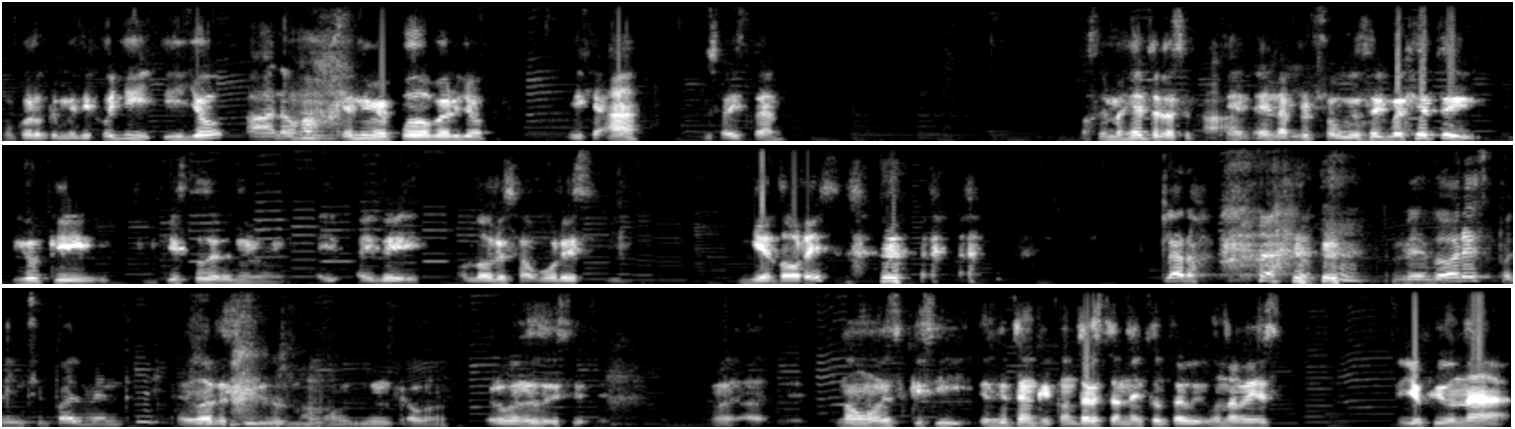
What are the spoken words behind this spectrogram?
Me acuerdo que me dijo, oye, ¿y yo? Ah, no. ¿Qué anime puedo ver yo? Y dije, ah, pues ahí están. O sea, imagínate ah, en, la prepa, O sea, imagínate, digo que, que esto de anime hay, de olores, sabores y, y hedores. claro. hedores principalmente. Hedores, sí, no, bien cabrón. Pero bueno, es, no, es que sí, es que tengo que contar esta anécdota, güey. Una vez yo fui una,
